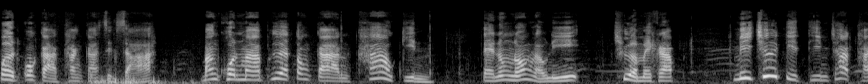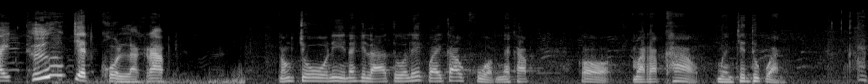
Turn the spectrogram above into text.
เปิดโอกาสทางการศึกษา บางคนมาเพื่อต้องการข้าวกิน แต่น้องๆเหล่านี้เชื่อไหมครับ มีชื่อติดทีมชาติไทยถึง 7 คนละครับ น้องโจนี่นักกีฬาตัวเล็กวัยเก้าขวบนะครับ ก็มารับข้าวเหมือนเช่นทุกวันครับ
